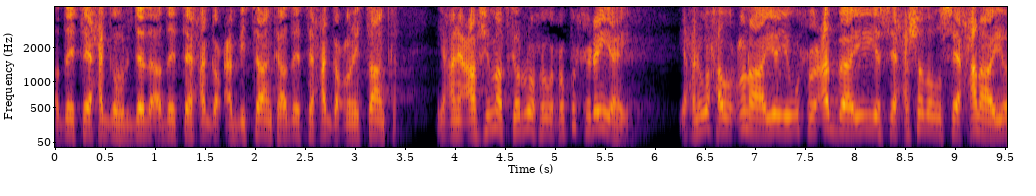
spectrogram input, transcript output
Hadday tahay xagga hurdada hadday tahay xagga cabbitaanka hadday tahay xagga cunitaanka. Yacni caafimaadka ruuxu wuxuu ku xidhan yahay. Yacni waxa uu cunaayo iyo wuxuu cabbaayo iyo seexashada uu seexanaayo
